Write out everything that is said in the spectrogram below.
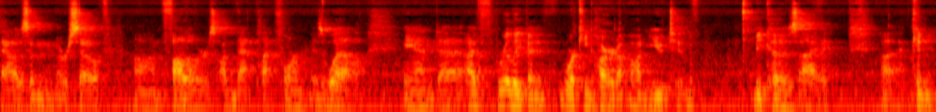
thousand or so um, followers on that platform as well. And uh, I've really been working hard on YouTube because I uh, can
